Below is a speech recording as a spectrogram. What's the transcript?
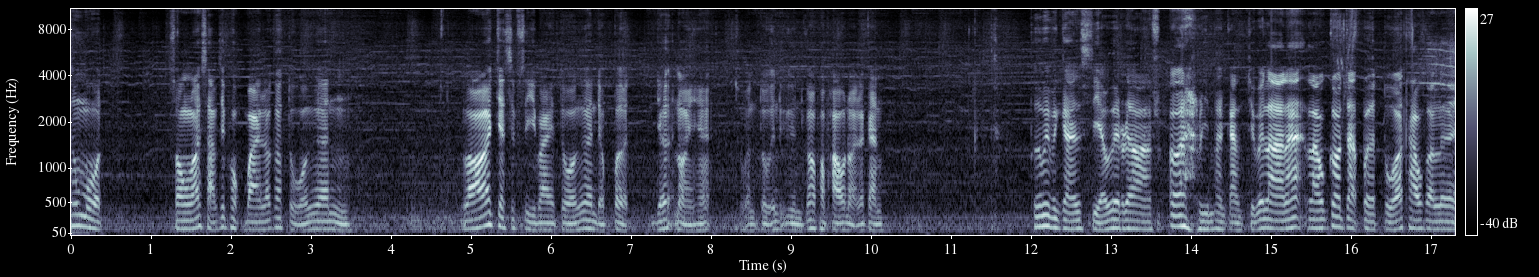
ทั้งหมด236ใบแล้วก็ตั๋วเงิน174ใบตั๋วเงินเดี๋ยวเปิดเยอะหน่อยฮะ ส่วนตัวอื่นๆ ก็เผาๆหน่อยแล้วกัน เพื่อไม่เป็นการเสียเวลา เออริมพันการเสียเวลานะ เราก็จะเปิดตั๋วเทาก่อนเลย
